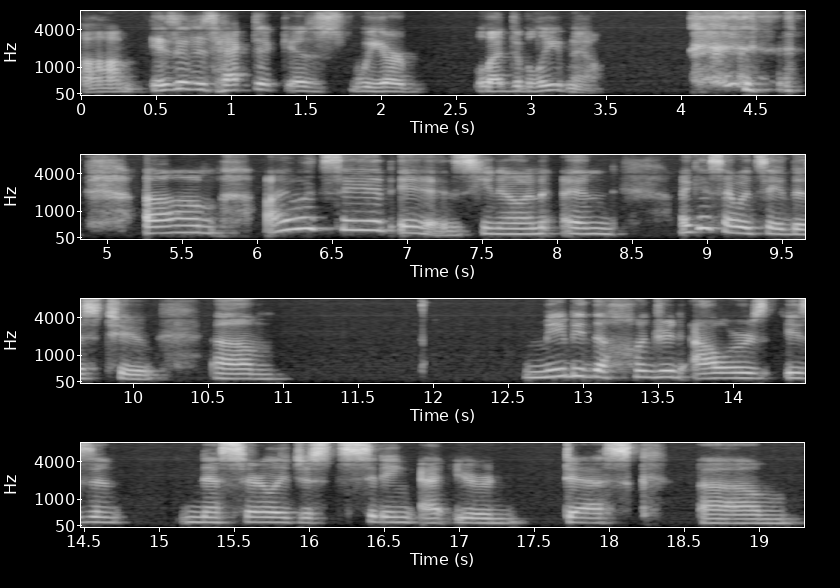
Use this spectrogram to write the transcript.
Um, is it as hectic as we are led to believe now? um, I would say it is, you know, and and I guess I would say this too. Um, maybe the hundred hours isn't necessarily just sitting at your desk, um,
